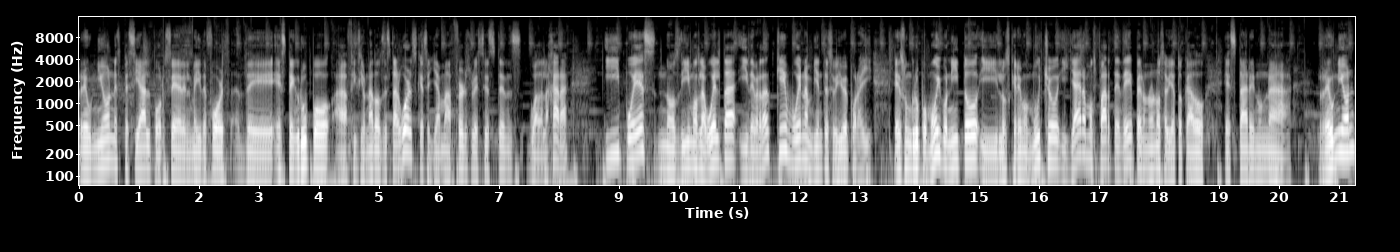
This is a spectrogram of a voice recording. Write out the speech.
reunión especial por ser el May the 4th de este grupo aficionados de Star Wars que se llama First Resistance Guadalajara. Y pues nos dimos la vuelta y de verdad qué buen ambiente se vive por ahí. Es un grupo muy bonito y los queremos mucho y ya éramos parte de, pero no nos había tocado estar en una reunión.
